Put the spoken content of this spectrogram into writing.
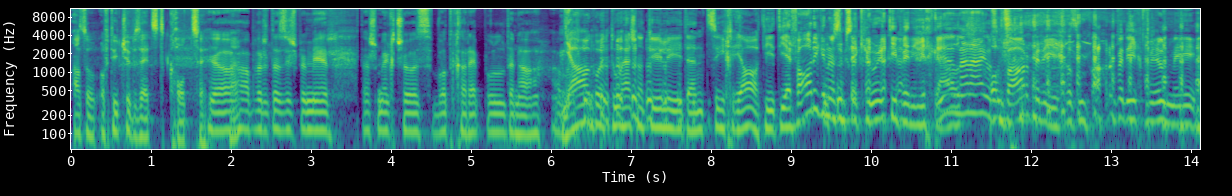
also auf Deutsch übersetzt Kotze. Ja, aber das ist bei mir, da schmeckt schon ein Wodka Red Bull danach. Aber Ja, gut, du hast natürlich dann sich, ja, die, die Erfahrungen aus dem Security-Bereich, gell? Ja, nein, nein, aus dem Barbereich, aus dem Barbereich viel mehr.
